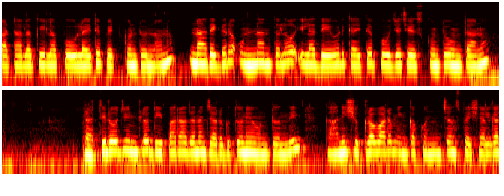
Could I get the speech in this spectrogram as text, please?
పటాలకు ఇలా పూలు అయితే పెట్టుకుంటున్నాను. నా దగ్గర ఉన్నంతలో ఇలా దేవుడికి అయితే పూజ చేసుకుంటూ ఉంటాను. ప్రతిరోజు ఇంట్లో దీపారాధన జరుగుతూనే ఉంటుంది కానీ శుక్రవారం ఇంకా కొంచెం స్పెషల్గా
